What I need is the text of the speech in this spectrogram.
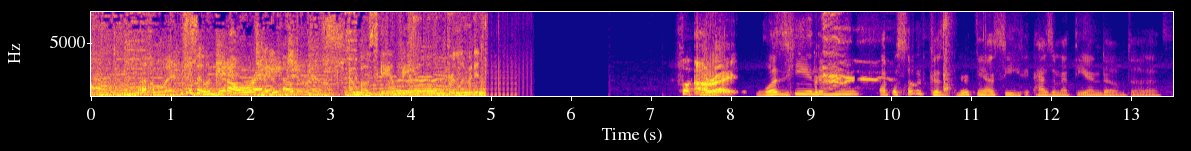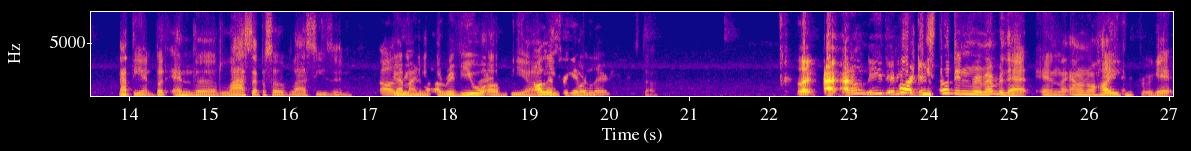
does it look good already? Jumbo Scampi for limited. Fuck All you. right. Was he in the new episode? Because everything I see has him at the end of the, not the end, but end the last episode of last season. Oh, that might. a, a review Alright. of the. Uh, All is Evil forgiven, Larry. stuff. Look, I, I don't need any Fuck, forgiveness. he still didn't remember that, and like I don't know how you can forget.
